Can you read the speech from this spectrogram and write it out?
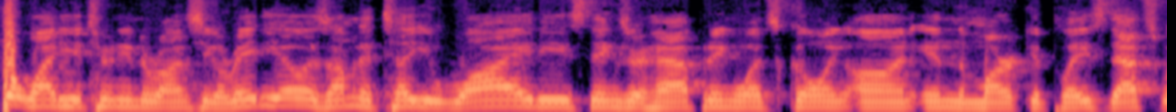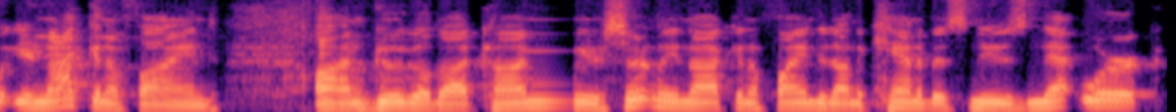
But why do you tune into Ron Siegel Radio? Is I'm going to tell you why these things are happening, what's going on in the marketplace. That's what you're not going to find on Google.com. You're certainly not going to find it on the Cannabis News Network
